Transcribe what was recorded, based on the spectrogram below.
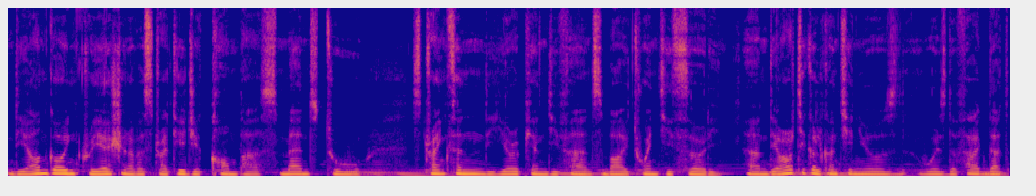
the ongoing creation of a strategic compass meant to strengthen the European defense by 2030. And the article continues with the fact that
